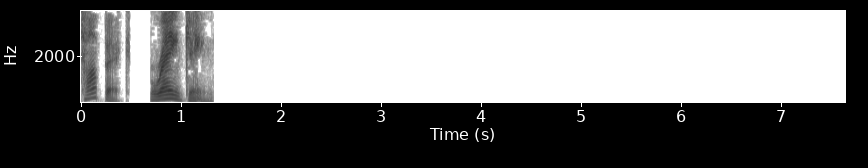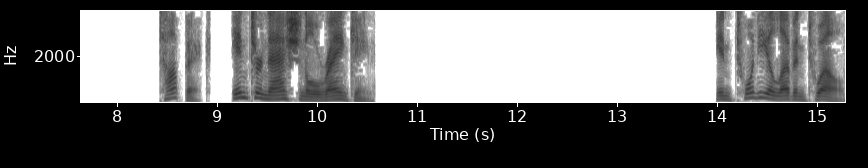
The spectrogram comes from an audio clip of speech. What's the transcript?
Topic: Ranking. Topic: International ranking. In 2011-12,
